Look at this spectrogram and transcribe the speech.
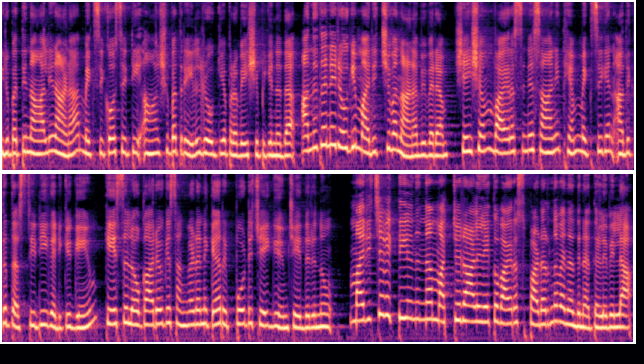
ഇരുപത്തിനാലിനാണ് മെക്സിക്കോ സിറ്റി ആശുപത്രിയിൽ രോഗിയെ പ്രവേശിപ്പിക്കുന്നത്. അന്ന് തന്നെ രോഗി മരിച്ചുവെന്നാണ് വിവരം. ശേഷം വൈറസിന്റെ സാന്നിധ്യം മെക്സിക്കൻ അധികൃതർ സ്ഥിരീകരിക്കുകയും കേസ് ലോകാരോഗ്യ സംഘടനയ്ക്ക് റിപ്പോർട്ട് ചെയ്യുകയും ചെയ്തിരുന്നു. മരിച്ച വ്യക്തിയിൽ നിന്ന് മറ്റൊരാളിലേക്ക് വൈറസ് പടർന്നുവെന്നതിന് തെളിവില്ല.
